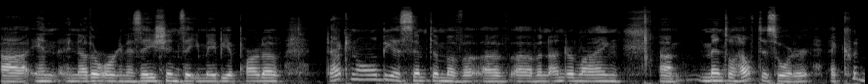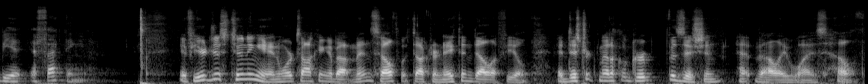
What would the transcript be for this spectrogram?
uh, in, in other organizations that you may be a part of that can all be a symptom of, a, of, of an underlying um, mental health disorder that could be affecting you. If you're just tuning in, we're talking about men's health with Dr. Nathan Delafield, a district medical group physician at Valleywise Health.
